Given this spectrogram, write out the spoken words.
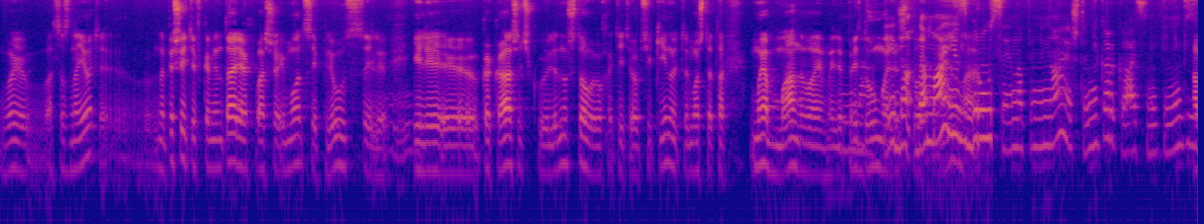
Вы осознаете? Напишите в комментариях ваши эмоции, плюс или, или э, какашечку, или ну что вы хотите вообще кинуть. Может это мы обманываем или Да. придумали И до- что-то. дома из знаю. бруса, я напоминаю, что не каркасники, не А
